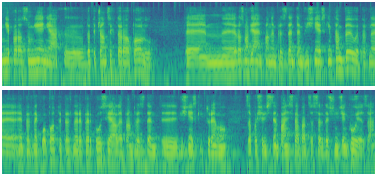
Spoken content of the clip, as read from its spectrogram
nieporozumieniach y, dotyczących Toropolu, em, rozmawiałem z panem prezydentem Wiśniewskim, tam były pewne, pewne kłopoty, pewne reperkusje, ale pan prezydent y, Wiśniewski, któremu za pośrednictwem państwa bardzo serdecznie dziękuję za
